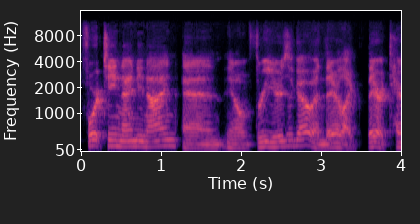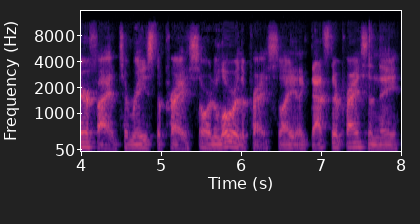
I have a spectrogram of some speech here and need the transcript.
fourteen ninety nine, and you know, three years ago, and they're like they are terrified to raise the price or to lower the price. So like that's their price, and they,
